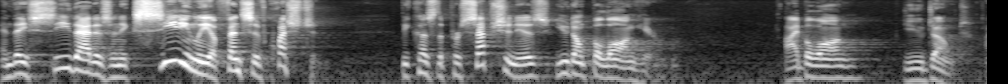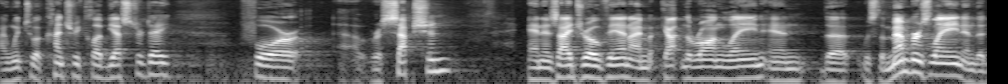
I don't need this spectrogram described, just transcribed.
And they see that as an exceedingly offensive question because the perception is you don't belong here. I belong, you don't. I went to a country club yesterday for a reception, and as I drove in, I got in the wrong lane, and the was the members' lane, and the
